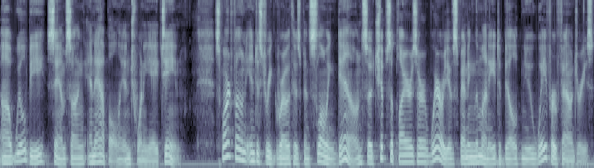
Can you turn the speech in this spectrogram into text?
uh, will be Samsung and Apple in 2018. Smartphone industry growth has been slowing down, so chip suppliers are wary of spending the money to build new wafer foundries.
